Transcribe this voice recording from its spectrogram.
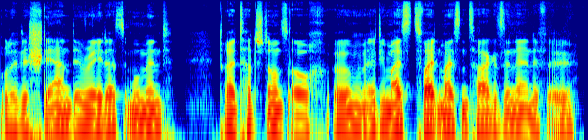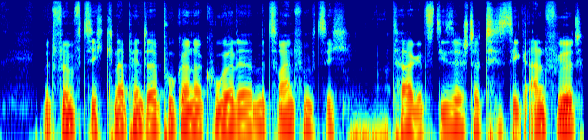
oder der Stern der Raiders im Moment. Drei Touchdowns auch. Ähm, er hat die meist, zweitmeisten Targets in der NFL mit 50, knapp hinter Puka Nakua, der mit 52 Targets diese Statistik anführt.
